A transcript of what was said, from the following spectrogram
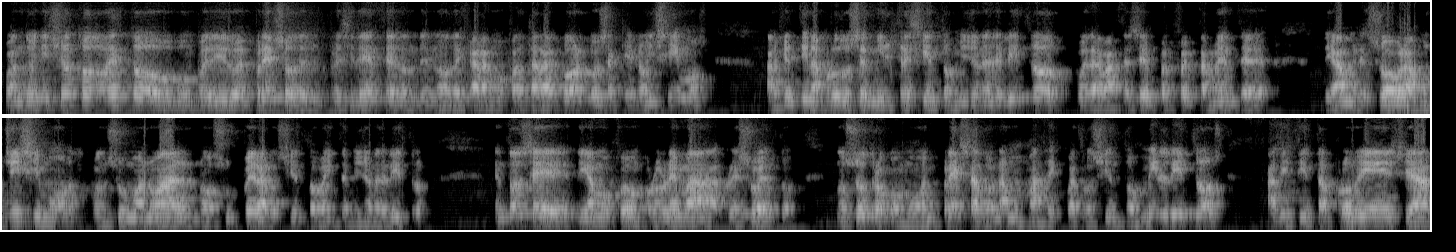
Cuando inició todo esto hubo un pedido expreso del presidente donde no dejáramos faltar alcohol, cosa que no hicimos. Argentina produce 1.300 millones de litros, puede abastecer perfectamente digamos, le sobra muchísimo, el consumo anual no supera los 120 millones de litros. Entonces, digamos, fue un problema resuelto. Nosotros como empresa donamos más de 400 mil litros a distintas provincias,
